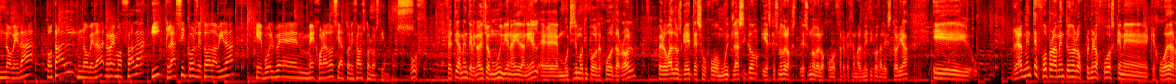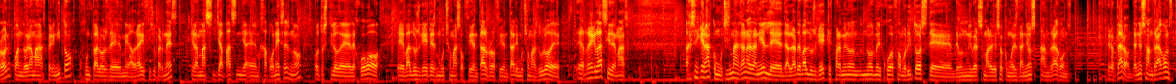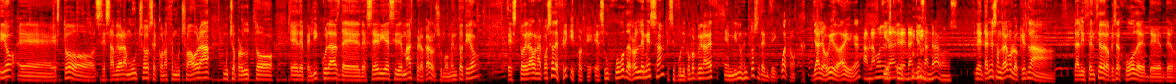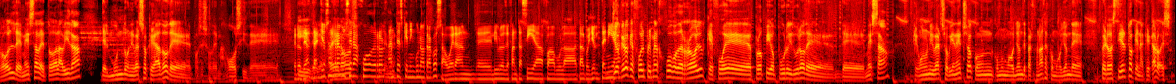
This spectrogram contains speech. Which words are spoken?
Novedad total, novedad remozada y clásicos de toda la vida que vuelven mejorados y actualizados con los tiempos. Uf, efectivamente, lo has dicho muy bien ahí, Daniel. Eh, muchísimos tipos de juegos de rol, pero Baldur's Gate es un juego muy clásico y es que es uno de los, es uno de los juegos RPG más míticos de la historia. Y realmente fue probablemente uno de los primeros juegos que, me, que jugué de rol cuando era más pequeñito, junto a los de Mega Drive y Super NES, que eran más japas- eh, japoneses, ¿no? Otro estilo de, juego. Eh, Baldur's Gate es mucho más occidental, rol occidental y mucho más duro de- de reglas y demás. Así que nada, con muchísimas ganas, Daniel, de, hablar de Baldur's Gate, que es para mí uno, de mis juegos favoritos de, de un universo maravilloso como es Dungeons and Dragons. Pero claro, Dungeons and Dragons, tío, eh, esto se sabe ahora mucho, se conoce mucho ahora, mucho producto eh, de películas, de, de series y demás, pero claro, en su momento, tío, esto era una cosa de frikis, porque es un juego de rol de mesa que se publicó por primera vez en 1974. Ya ha llovido ahí, ¿eh? Hablamos de, es que- de Dungeons and Dragons. de Dungeons and Dragons, lo que es la, la licencia de lo que es el juego de, de- de rol de mesa de toda la vida, del mundo, universo creado de, pues eso, de magos y de. Pero y de- de Dungeons and guerreros Dragons era juego de rol antes que ninguna otra cosa, o eran eh, libros de fantasía, fábula, tal. Pues yo tenía. Yo creo que fue el primer juego de rol que fue propio, puro y duro de, de mesa. Que con un universo bien hecho, con un, con un mogollón de personajes, con un mogollón de. Pero es cierto que, en aquel, claro, es.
